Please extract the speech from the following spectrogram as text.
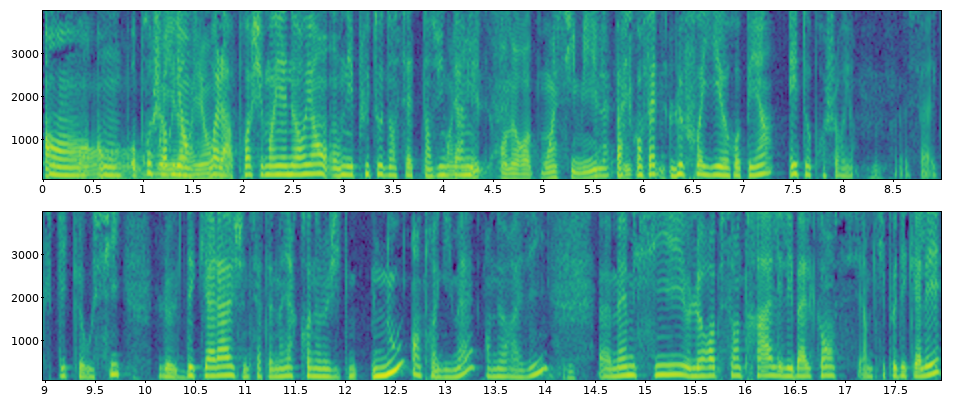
en, au Proche-Orient. Voilà, Proche et Moyen-Orient, on est plutôt dans cette dans une période. En Europe, moins 6 000. Parce qu'en fait, le foyer européen est au Proche-Orient. Euh, ça explique aussi le décalage d'une certaine manière chronologique. Nous, entre guillemets, en Eurasie, hum. euh, même si l'Europe centrale et les Balkans c'est un petit peu décalé,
